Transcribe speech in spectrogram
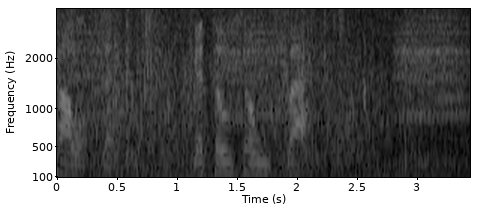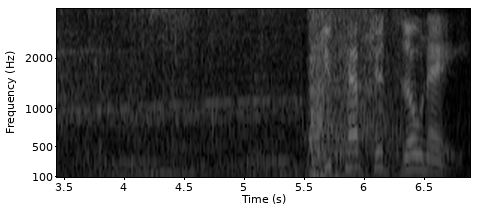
power play. Get those zones back. You captured Zone A.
